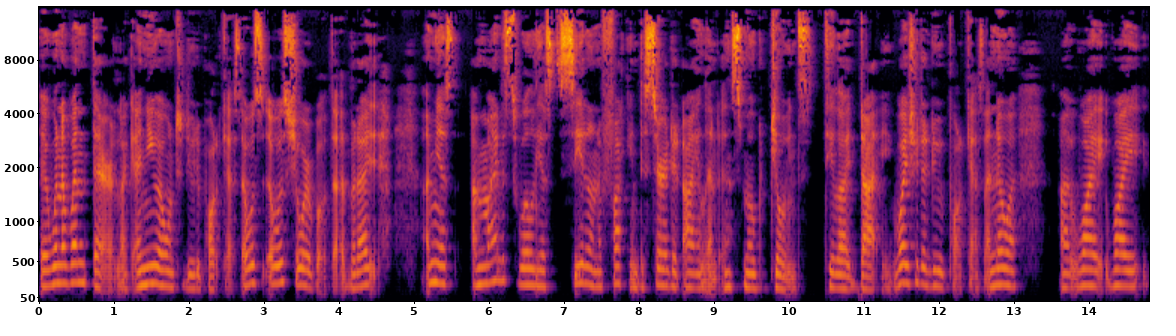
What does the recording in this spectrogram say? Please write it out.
uh, when I went there, like I knew I wanted to do the podcast. I was I was sure about that, but I I'm just I might as well just sit on a fucking deserted island and smoke joints till I die. Why should I do a podcast? I know I, I why why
